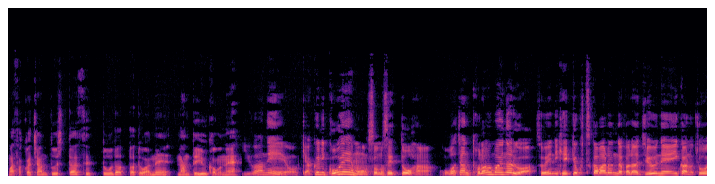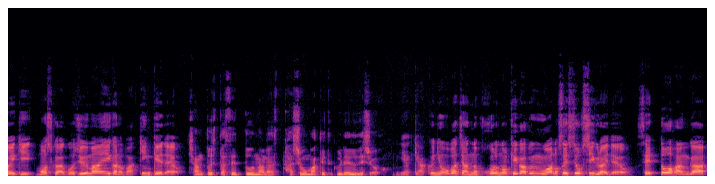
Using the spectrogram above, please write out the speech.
まさかちゃんとした窃盗だったとはね、なんて言うかもね。言わねえよ。逆に怖えもん、その窃盗犯。おばちゃんトラウマになるわ。それに結局捕まるんだから10年以下の懲役、もしくは50万円以下の罰金刑だよ。ちゃんとした窃盗なら多少負けてくれるでしょいや、逆におばちゃんの心の怪我分上乗せしてほしいぐらいだよ。窃盗犯が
